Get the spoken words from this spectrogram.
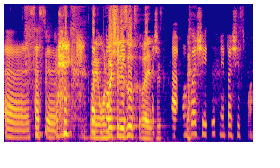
ça se. on le voit chez les autres. on le voit chez les autres, mais pas chez soi.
